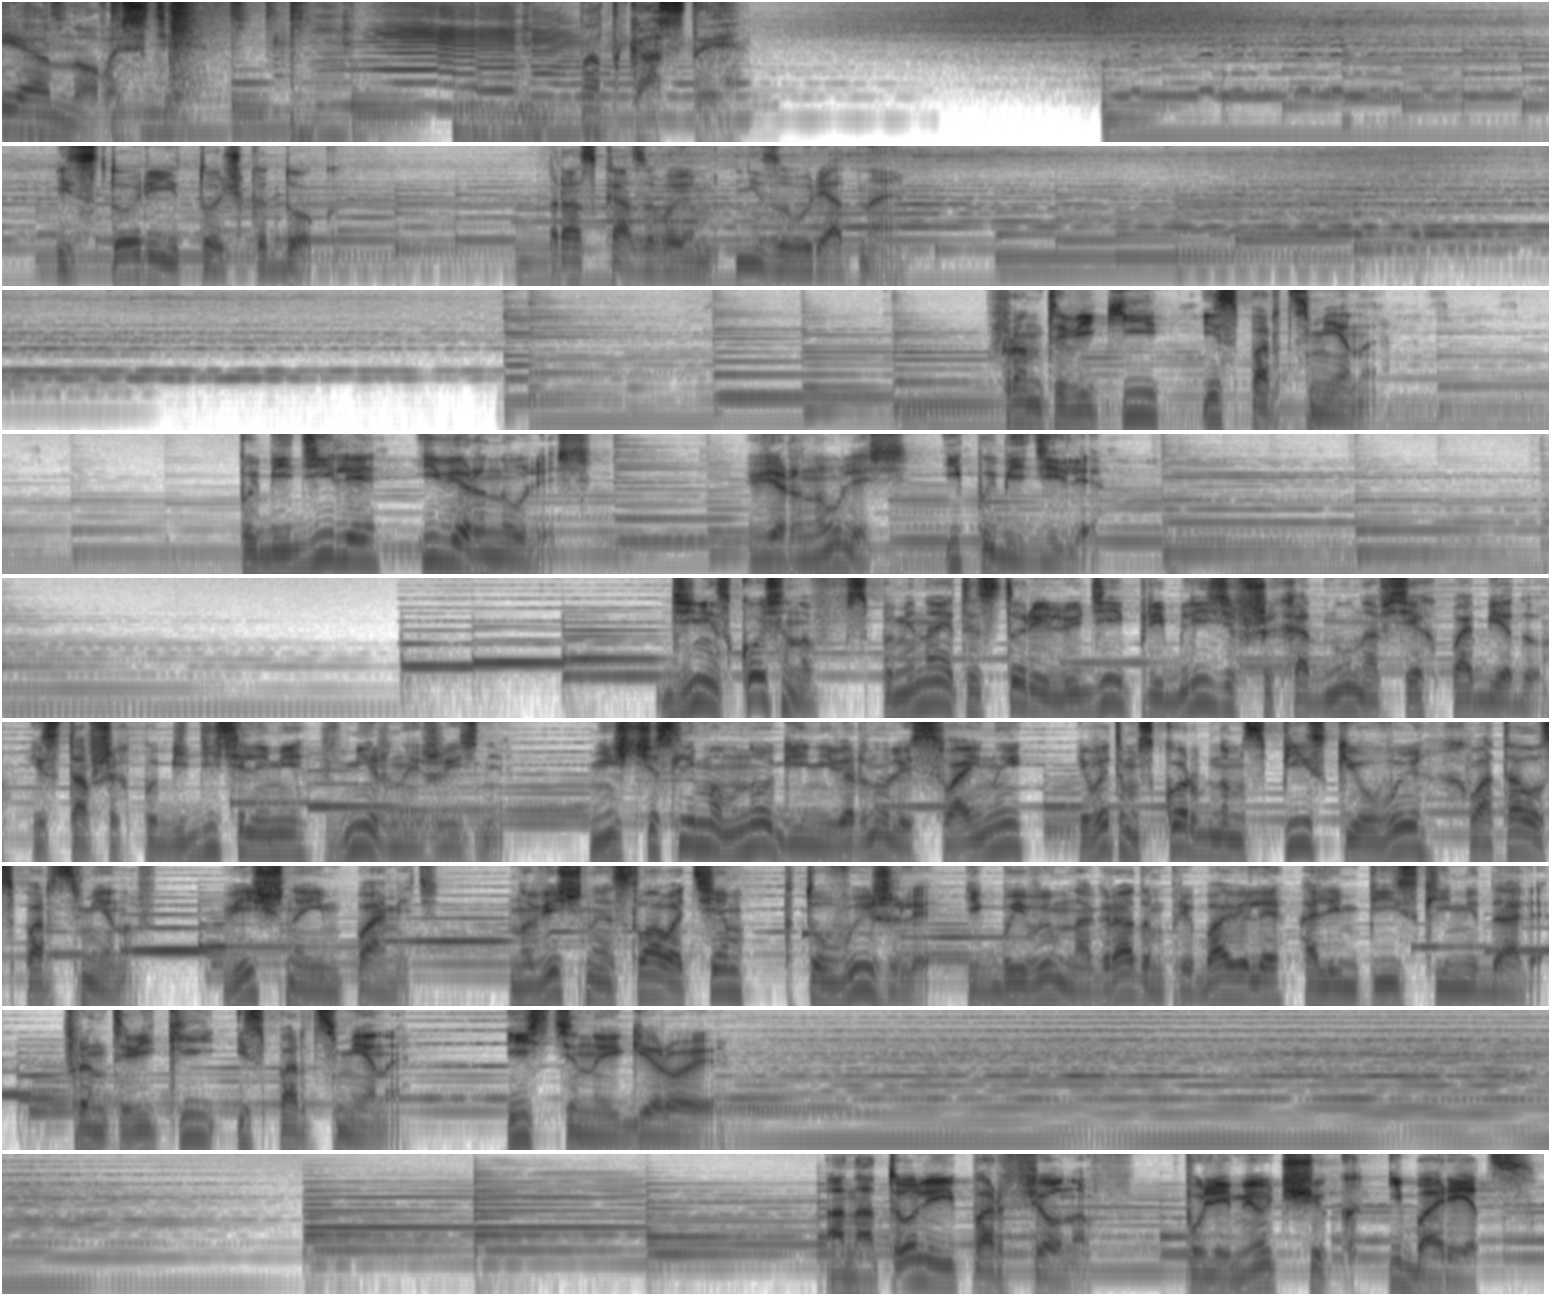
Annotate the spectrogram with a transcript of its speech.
РИА Новости. Подкасты. Истории.док. Рассказываем незаурядное. Фронтовики и спортсмены. Победили и вернулись. Вернулись и победили. Денис Косинов вспоминает истории людей, приблизивших одну на всех победу и ставших победителями в мирной жизни. Неисчислимо многие не вернулись с войны, и в этом скорбном списке, увы, хватало спортсменов. Вечная им память. Но вечная слава тем, кто выжили и к боевым наградам прибавили олимпийские медали. Фронтовики и спортсмены. Истинные герои – Анатолий Парфенов, пулеметчик и борец.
